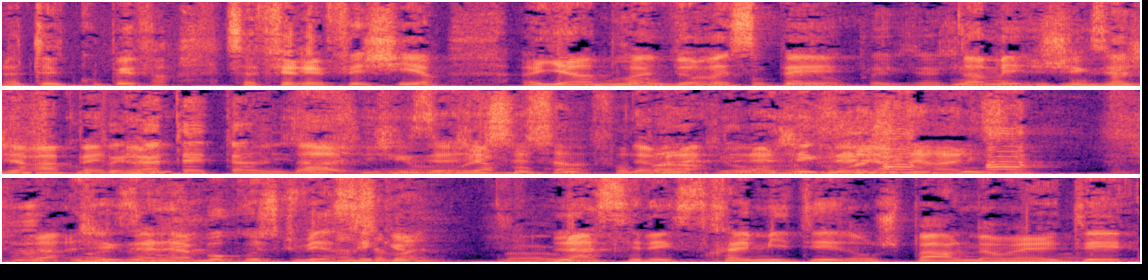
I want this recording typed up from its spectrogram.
la tête coupée. Enfin, ça fait réfléchir. Il y a un Oui, problème de enfin, respect. non mais j'exagère pas à peine. la tête, hein, les Non, j'exagère Oui, c'est beaucoup. ça, faut Non, pas- là, j'exagère j'exagère beaucoup. Ce que je veux dire, c'est c'est que vrai. là, c'est l'extrémité dont je parle, mais en réalité,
